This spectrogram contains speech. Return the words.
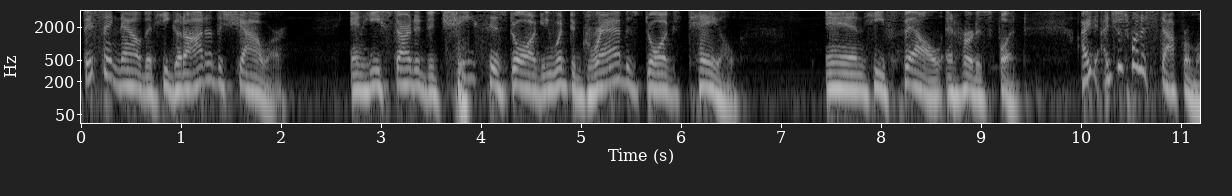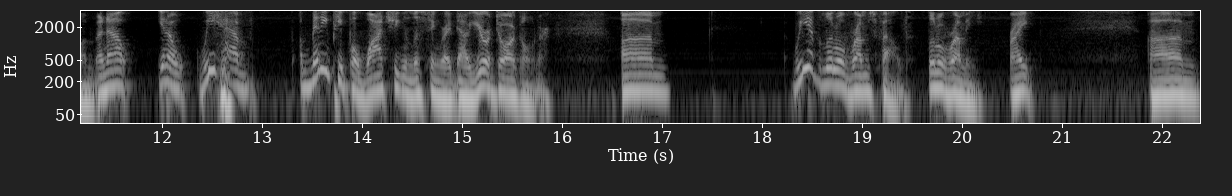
They're saying now that he got out of the shower and he started to chase his dog and he went to grab his dog's tail and he fell and hurt his foot. I, I just want to stop for a moment. And now, you know, we have many people watching and listening right now. You're a dog owner. Um, we have little Rumsfeld, little Rummy, right? Um,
